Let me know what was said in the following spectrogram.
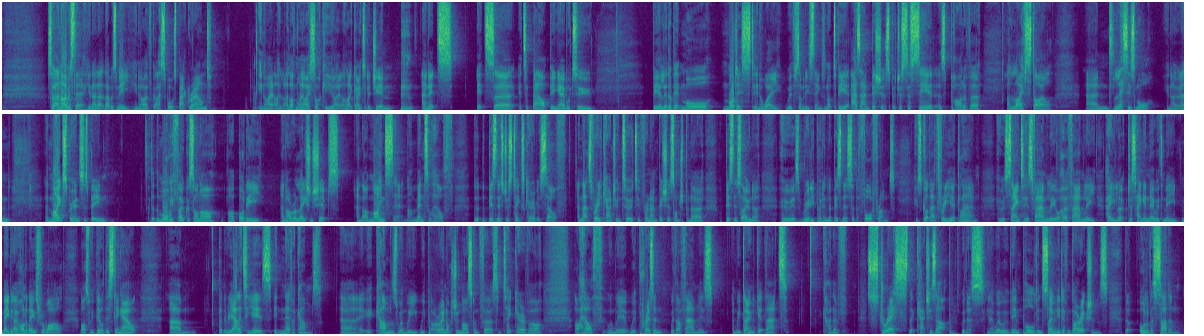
so, and I was there. You know, that that was me. You know, I've got a sports background. You know, I I love my ice hockey. I, I like going to the gym, and it's it's uh, it's about being able to be a little bit more modest in a way with some of these things, not to be as ambitious, but just to see it as part of a, a lifestyle and less is more, you know. And, and my experience has been that the more we focus on our, our body and our relationships and our mindset our mental health, that the business just takes care of itself. And that's very counterintuitive for an ambitious entrepreneur or business owner who is really putting the business at the forefront who's got that three year plan, who is saying to his family or her family, hey, look, just hang in there with me, maybe no holidays for a while whilst we build this thing out. Um, but the reality is, it never comes. Uh, it comes when we, we put our own oxygen mask on first and take care of our our health when we're we're present with our families and we don't get that kind of stress that catches up with us you know where we're being pulled in so many different directions that all of a sudden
